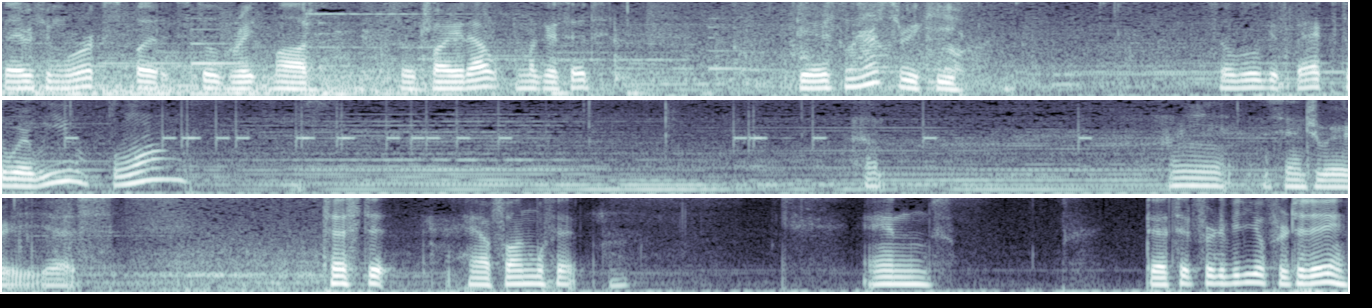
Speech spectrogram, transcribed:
that everything works, but it's still a great mod. So try it out. And like I said, there's the nursery key. So we'll get back to where we belong. Sanctuary, yes. Test it, have fun with it. And that's it for the video for today.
